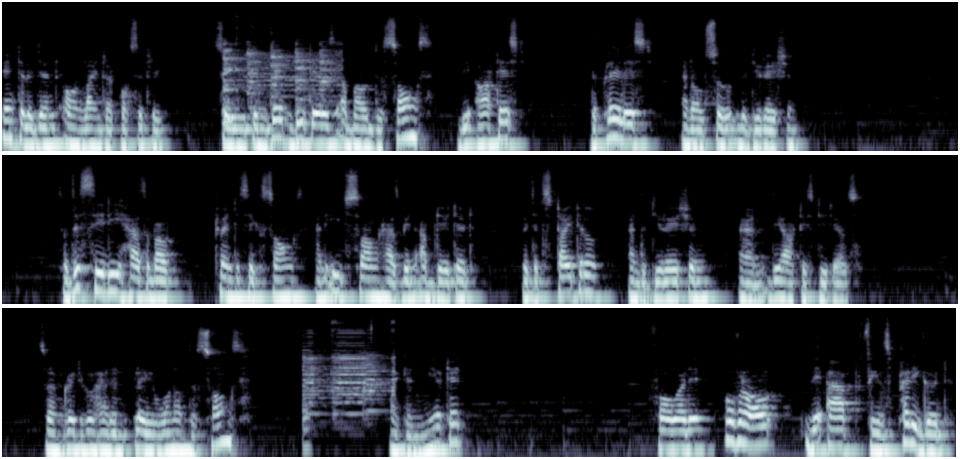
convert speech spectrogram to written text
intelligent online repository. So you can get details about the songs, the artist, the playlist, and also the duration. So this CD has about 26 songs and each song has been updated with its title and the duration and the artist details. So I'm going to go ahead and play one of the songs. I can mute it, forward it. Overall, the app feels pretty good.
